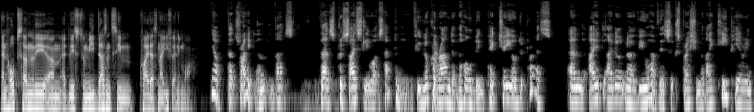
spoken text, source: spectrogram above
then hope suddenly, um, at least to me, doesn't seem quite as naive anymore. Yeah, that's right. And that's that's precisely what's happening. If you look yeah. around at the whole big picture, you're depressed. And I, I don't know if you have this expression, but I keep hearing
